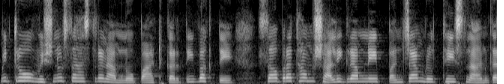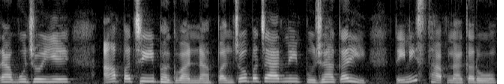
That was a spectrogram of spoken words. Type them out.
મિત્રો, વિષ્ણુ સહસ્ત્ર નામનો પાઠ કરતી વખતે સૌપ્રથમ શાલિગ્રામને પંચામૃતથી સ્નાન કરાવવું જોઈએ. આ પછી ભગવાનના પંચોપચારની પૂજા કરી તેની સ્થાપના કરો.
